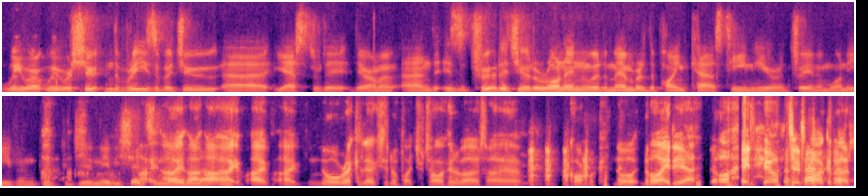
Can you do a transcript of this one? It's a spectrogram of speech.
we were we were shooting the breeze about you uh, yesterday, Dermot. And is it true that you had a run in with a member of the Pintcast team here in training one evening? Could, could you maybe shed some light I, on that? I, I've, I've, I've no recollection of what you're talking about. I am Cormac. No no idea. No idea what you're talking about.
